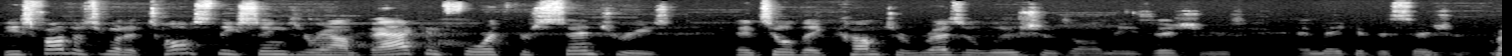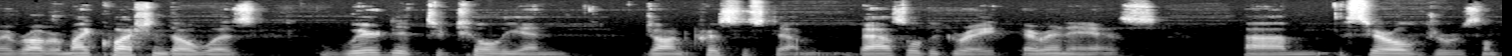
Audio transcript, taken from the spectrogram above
These fathers are going to toss these things around back and forth for centuries until they come to resolutions on these issues and make a decision. Right, Robert. My question though was, where did Tertullian, John Chrysostom, Basil the Great, Irenaeus, um, Cyril of Jerusalem,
